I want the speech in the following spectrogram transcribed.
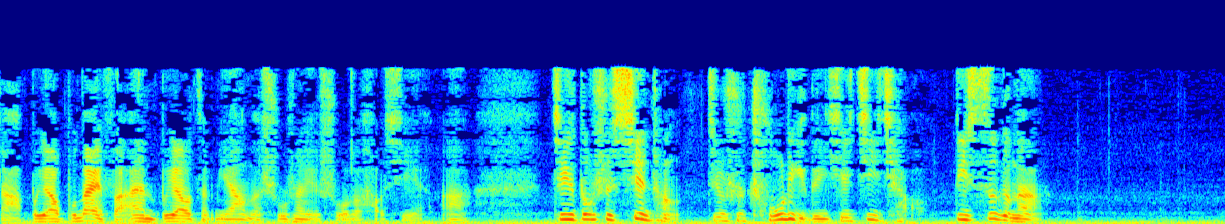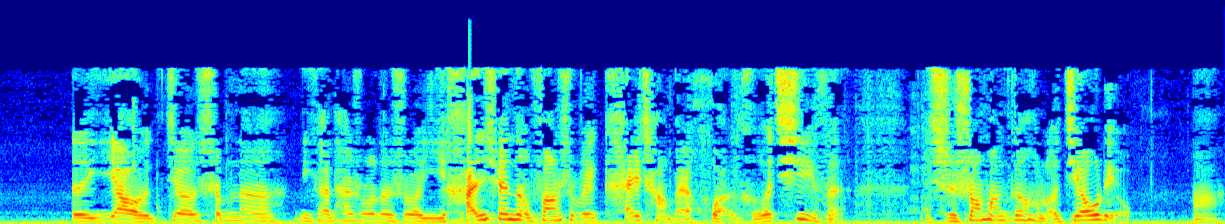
啊，不要不耐烦，不要怎么样的。书上也说了好些啊，这个都是现场就是处理的一些技巧。第四个呢。呃，要叫什么呢？你看他说的说，以寒暄等方式为开场白，缓和气氛，使双方更好的交流啊。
